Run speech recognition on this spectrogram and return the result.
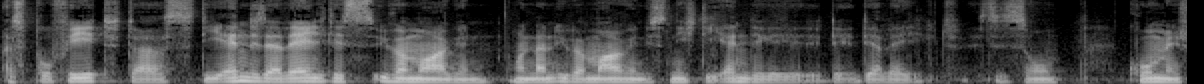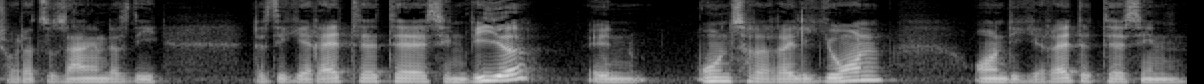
als Prophet, dass die Ende der Welt ist übermorgen und dann übermorgen ist nicht die Ende der Welt. Es ist so komisch oder zu sagen, dass die, dass die Gerettete sind wir in unserer Religion und die Gerettete sind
